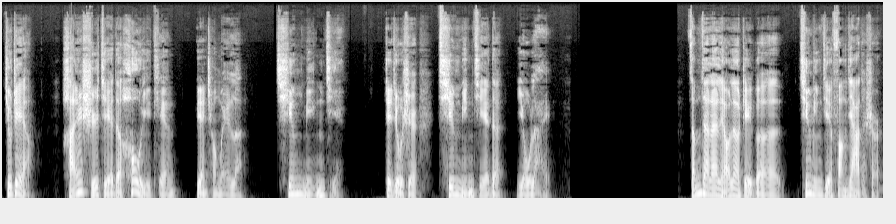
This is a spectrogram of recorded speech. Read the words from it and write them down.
就这样，寒食节的后一天便成为了清明节，这就是清明节的由来。咱们再来聊聊这个清明节放假的事儿。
